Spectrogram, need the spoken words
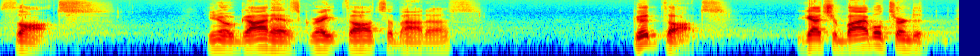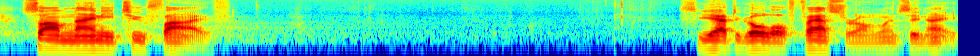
thoughts? You know, God has great thoughts about us, good thoughts. You got your Bible? Turn to Psalm 92 5. So you have to go a little faster on Wednesday night.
